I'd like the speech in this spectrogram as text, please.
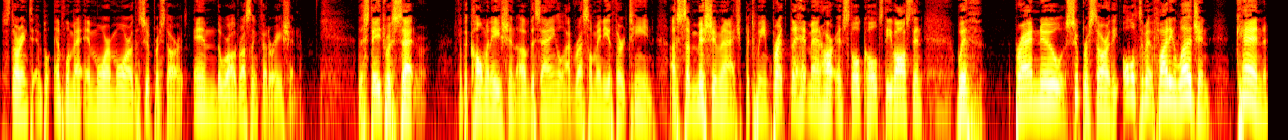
starting to impl- implement in more and more of the superstars in the World Wrestling Federation. The stage was set for the culmination of this angle at WrestleMania 13, a submission match between Bret the Hitman Hart and Stone Cold Steve Austin, with brand new superstar, the Ultimate Fighting Legend, Ken.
